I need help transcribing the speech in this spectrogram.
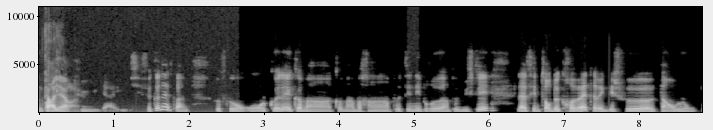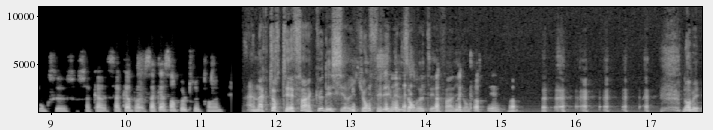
Bah, carrière. Il, a s'est fait connaître quand même. Sauf qu'on on le connaît comme un comme un brun un peu ténébreux, un peu musclé. Là, c'est une sorte de crevette avec des cheveux euh, teints en blond. Donc ça, ça, ca- ça, ca- ça casse un peu le truc quand même. Un acteur TF1, que des séries qui ont fait les belles heures de TF1, dis donc. D'accord, TF1. Non mais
